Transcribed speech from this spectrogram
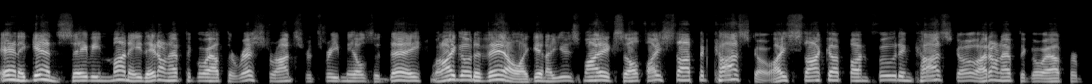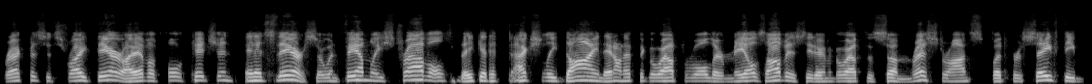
And again, saving money. They don't have to go out to restaurants for three meals a day. When I go to Vail, again, I use my Excel. I stop at Costco. I stock up on food in Costco. I don't have to go out for breakfast. It's right there. I have a full kitchen and it's there. So when families travel, they can actually dine. They don't have to go out for all their their meals. Obviously, they're going to go out to some restaurants, but for safety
